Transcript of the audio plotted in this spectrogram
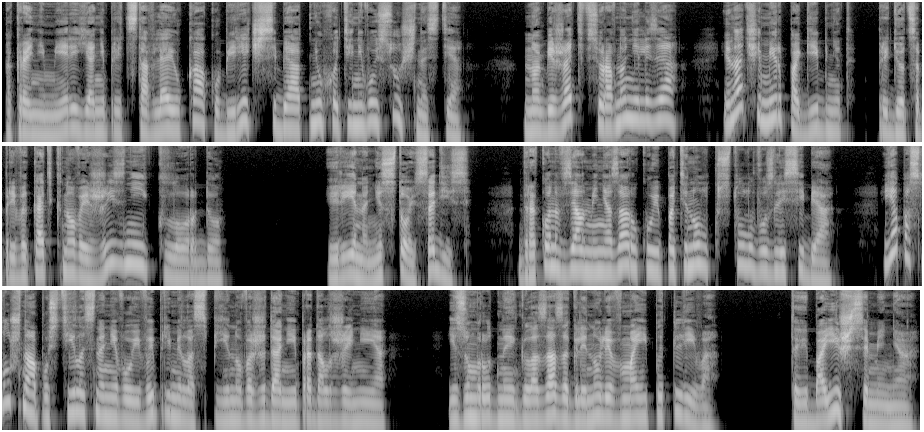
По крайней мере, я не представляю, как уберечь себя от нюха теневой сущности. Но бежать все равно нельзя, иначе мир погибнет. Придется привыкать к новой жизни и к лорду. «Ирина, не стой, садись». Дракон взял меня за руку и потянул к стулу возле себя. Я послушно опустилась на него и выпрямила спину в ожидании продолжения. Изумрудные глаза заглянули в мои пытливо. «Ты боишься меня?»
